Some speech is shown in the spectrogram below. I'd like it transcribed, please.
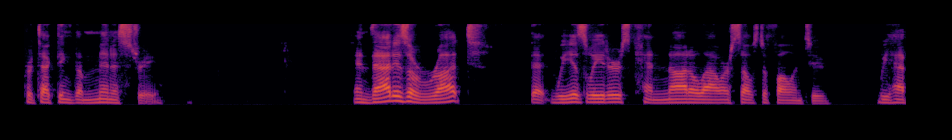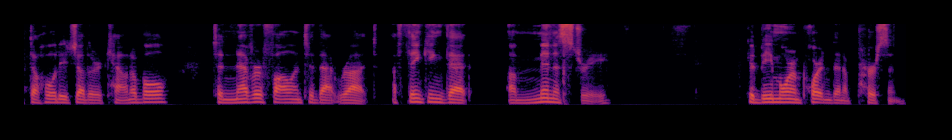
Protecting the ministry. And that is a rut that we as leaders cannot allow ourselves to fall into we have to hold each other accountable to never fall into that rut of thinking that a ministry could be more important than a person.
